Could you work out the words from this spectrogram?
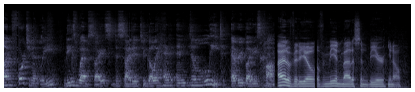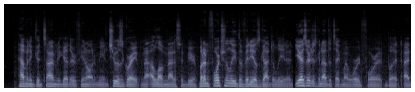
Unfortunately, these websites decided to go ahead and delete everybody's comments. I had a video of me and Madison Beer, you know, having a good time together, if you know what I mean. She was great. I love Madison Beer. But unfortunately, the videos got deleted. You guys are just gonna have to take my word for it, but I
